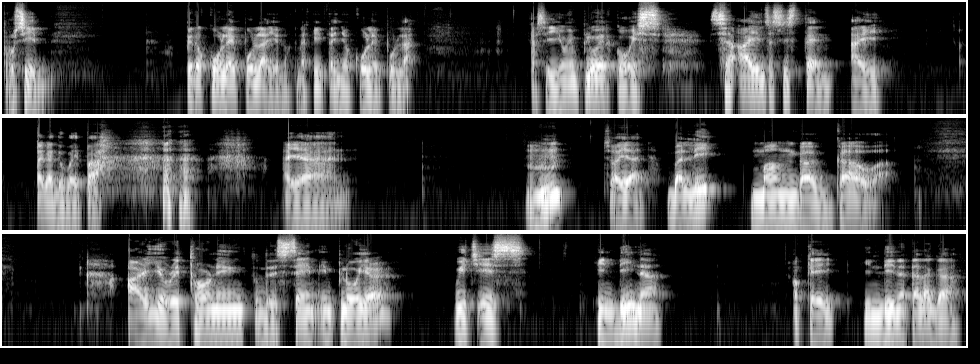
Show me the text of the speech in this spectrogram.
Proceed. Pero kulay pula, yun, nakita nyo kulay pula. Kasi yung employer ko is, sa ayon sa system, ay taga Dubai pa. ayan. Hmm? So, ayan. Balik manggagawa. Are you returning to the same employer? Which is, hindi na Okay? Hindi na talaga.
